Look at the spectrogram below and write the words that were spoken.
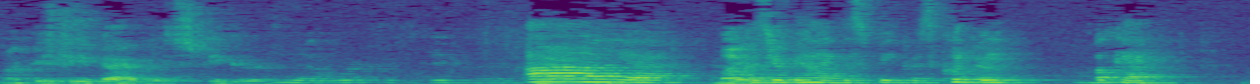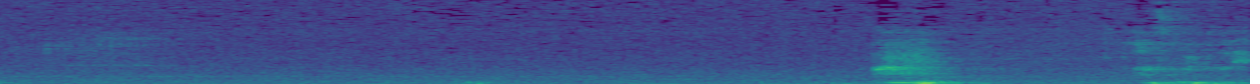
Might be feedback with the speaker. Ah, yeah. Might- Because you're behind the speakers. Could be. Okay. Lost my place.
